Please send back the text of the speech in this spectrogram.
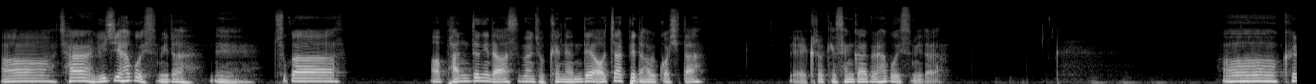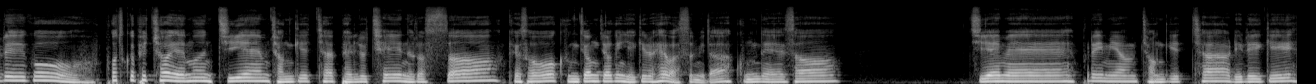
어, 잘 유지하고 있습니다. 네, 추가 어, 반등이 나왔으면 좋겠는데 어차피 나올 것이다. 네, 그렇게 생각을 하고 있습니다. 어, 그리고 포스코 퓨처 M은 GM 전기차 밸류 체인으로서 계속 긍정적인 얘기를 해왔습니다. 국내에서 GM의 프리미엄 전기차 리릭이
